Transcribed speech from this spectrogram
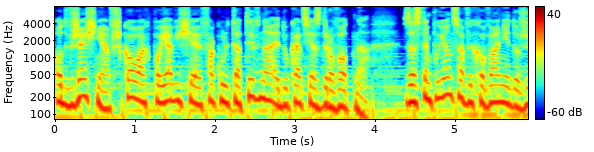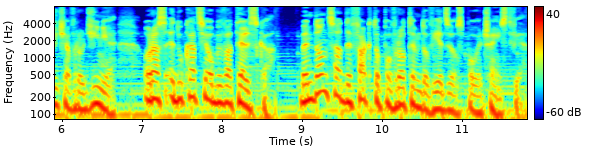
Od września w szkołach pojawi się fakultatywna edukacja zdrowotna, zastępująca wychowanie do życia w rodzinie oraz edukacja obywatelska, będąca de facto powrotem do wiedzy o społeczeństwie.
